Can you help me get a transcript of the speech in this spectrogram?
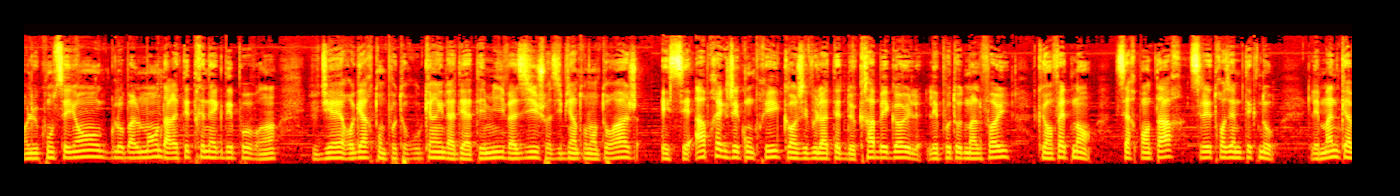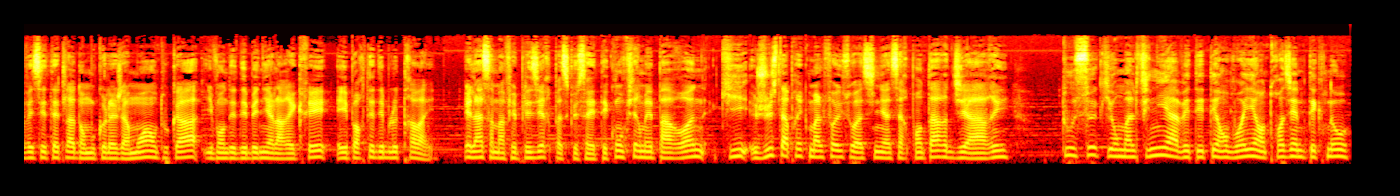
en lui conseillant globalement d'arrêter de traîner avec des pauvres. Hein. Il lui dit regarde ton poteau rouquin, il a des athémies, vas-y, choisis bien ton entourage. Et c'est après que j'ai compris, quand j'ai vu la tête de Crabbe et Goyle, les poteaux de Malfoy, que en fait non, Serpentard, c'est les troisième techno. Les man qui avaient ces têtes là dans mon collège à moi, en tout cas, ils vendaient des beignets à la récré et ils portaient des bleus de travail. Et là, ça m'a fait plaisir parce que ça a été confirmé par Ron, qui, juste après que Malfoy soit assigné à Serpentard, dit à Harry tous ceux qui ont mal fini avaient été envoyés en troisième techno.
